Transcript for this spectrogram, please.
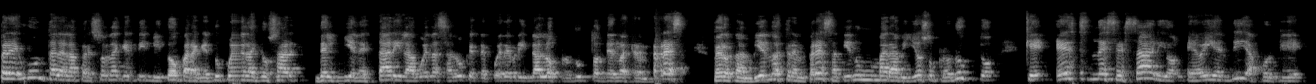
Pregúntale a la persona que te invitó para que tú puedas gozar del bienestar y la buena salud que te puede brindar los productos de nuestra empresa. Pero también nuestra empresa tiene un maravilloso producto que es necesario hoy en día porque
